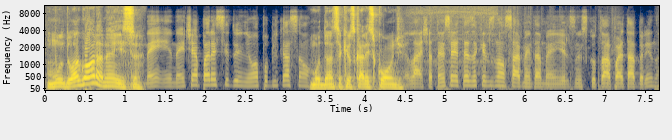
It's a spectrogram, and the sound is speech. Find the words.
mudou agora, né, isso. Nem, nem tinha aparecido em nenhuma publicação. Mudança que os caras escondem. Relaxa, eu tenho certeza que eles não sabem também, e eles não escutam a porta abrindo.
